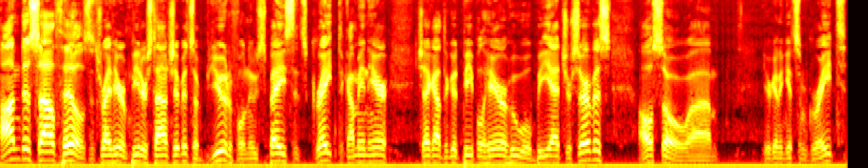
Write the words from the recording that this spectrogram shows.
Honda South Hills. It's right here in Peters Township. It's a beautiful new space. It's great to come in here, check out the good people here who will be at your service. Also, um, you're going to get some great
